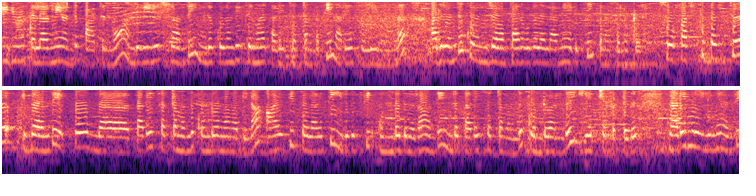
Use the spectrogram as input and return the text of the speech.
வீடியோஸ் எல்லாருமே வந்து பார்த்துருந்தோம் அந்த வீடியோஸ்ல வந்து இந்த குழந்தை திருமண தடை சட்டம் பற்றி நிறைய சொல்லியிருந்தாங்க. அதுல இருந்து கொஞ்சம் தரவுகள் எல்லாமே எடுத்து இப்போ நான் சொல்ல போகிறேன் ஸோ ஃபர்ஸ்ட் ஃபர்ஸ்ட் இதை வந்து எப்போ இந்த தடை சட்டம் வந்து கொண்டு வந்தாங்க அப்படின்னா ஆயிரத்தி தொள்ளாயிரத்தி இருபத்தி ஒன்பதுல தான் வந்து இந்த தடை சட்டம் வந்து கொண்டு வந்து இயற்றப்பட்டது. நடைமுறையிலுமே வந்து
